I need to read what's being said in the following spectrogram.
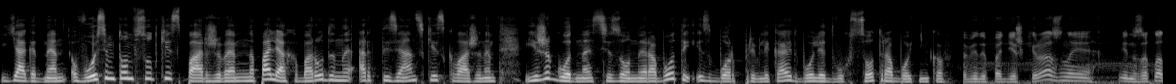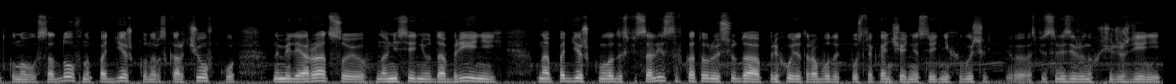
Ягодная 8 тонн в сутки, спаржевая. На полях оборудованы артезианские скважины. Ежегодно сезонные работы и сбор привлекают более 200 работников. Виды поддержки разные. И на закладку новых садов, на поддержку, на раскорчевку, на мелиорацию, на внесение удобрений, на поддержку молодых специалистов, которые сюда приходят работать после окончания средних и высших э, специализированных учреждений.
